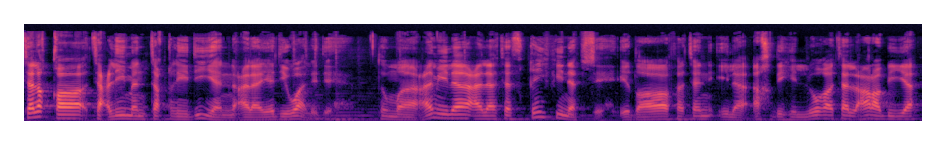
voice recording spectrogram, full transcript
تلقى تعليما تقليديا على يد والده. ثم عمل على تثقيف نفسه إضافة إلى أخذه اللغة العربية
